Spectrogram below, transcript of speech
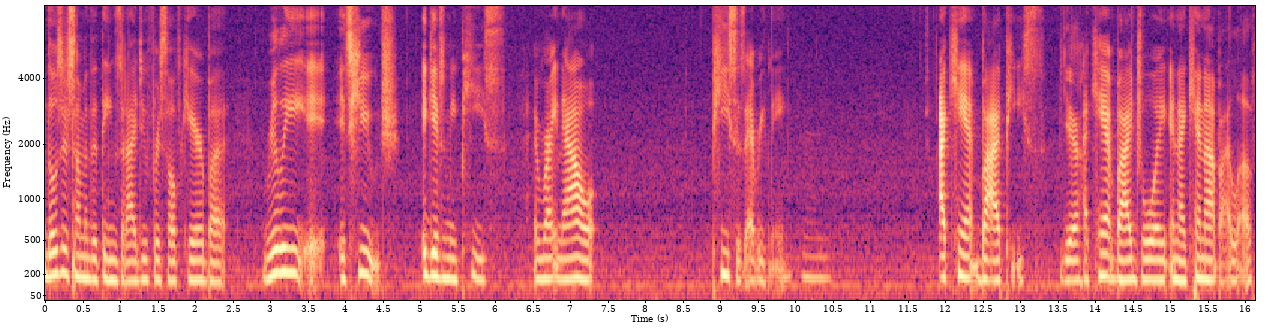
those are some of the things that I do for self care, but really, it, it's huge. It gives me peace and right now, peace is everything. Mm. I can't buy peace. Yeah. I can't buy joy and I cannot buy love.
